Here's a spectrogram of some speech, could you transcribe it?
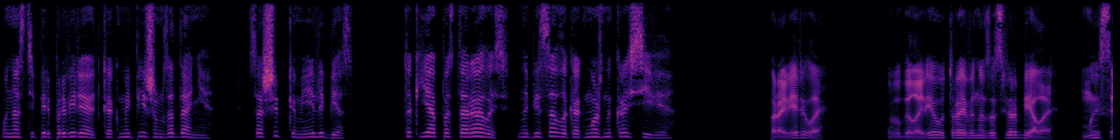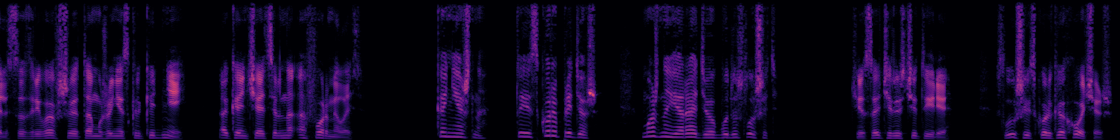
У нас теперь проверяют, как мы пишем задания. С ошибками или без. Так я постаралась, написала как можно красивее. Проверила? В голове у Травина засвербела. Мысль, созревавшая там уже несколько дней, окончательно оформилась. Конечно. Ты скоро придешь? Можно я радио буду слушать? Часа через четыре. Слушай сколько хочешь,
